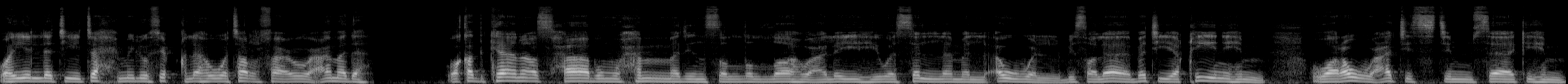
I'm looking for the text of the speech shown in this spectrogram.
وهي التي تحمل ثقله وترفع عمده. وقد كان أصحاب محمد صلى الله عليه وسلم الأول بصلابة يقينهم وروعة استمساكهم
